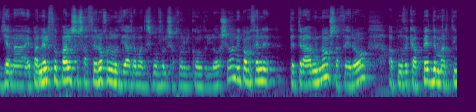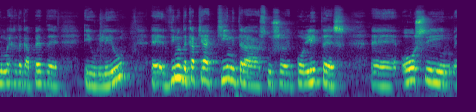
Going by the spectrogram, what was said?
για να επανέλθω πάλι στο σταθερό χρονοδιάγραμμα της υποβολής αφορικών δηλώσεων, είπαμε θα είναι τετράμινο, σταθερό, από 15 Μαρτίου μέχρι 15 Ιουλίου. Ε, δίνονται κάποια κίνητρα στους πολίτες ε, όσοι ε,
